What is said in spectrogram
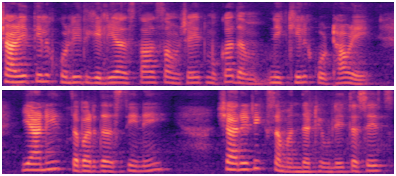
शाळेतील खोलीत गेली असता संशयित मुकादम निखिल कोठावळे याने जबरदस्तीने शारीरिक संबंध ठेवले. तसेच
